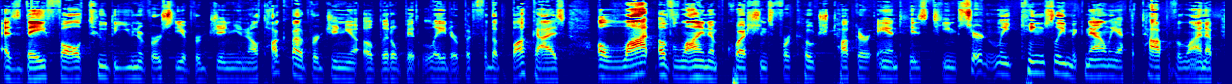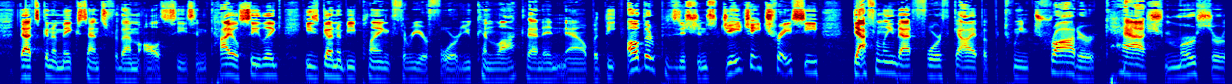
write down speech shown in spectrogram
as they fall to the University of Virginia. And I'll talk about Virginia a little bit later. But for the Buckeyes, a lot of lineup questions for Coach Tucker and his team. Certainly, Kingsley McNally at the top of the lineup. That's going to make sense for them all season. Kyle Seelig, he's going to be playing three or four. You can lock that in now. But the other positions, JJ Tracy, definitely that fourth guy. But between Trotter, Cash, Mercer,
